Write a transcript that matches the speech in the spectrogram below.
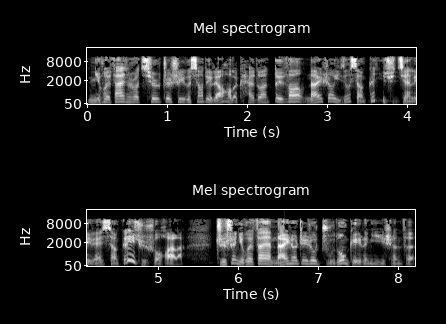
你会发现说，其实这是一个相对良好的开端，对方男生已经想跟你去建立联系，想跟你去说话了，只是你会发现男生这时候主动给了你一身份，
